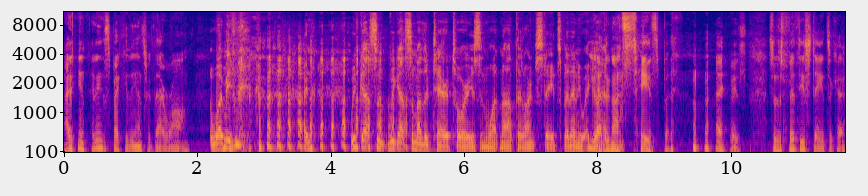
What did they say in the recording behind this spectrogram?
I didn't. I didn't expect you to answer that wrong. Well, I mean, I- we've got some we got some other territories and whatnot that aren't states. But anyway, go yeah, ahead. they're not states, but anyways. So there's 50 states, okay?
